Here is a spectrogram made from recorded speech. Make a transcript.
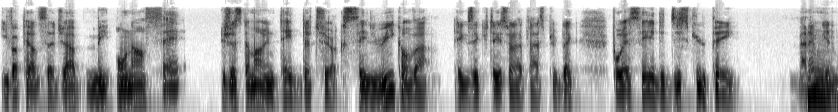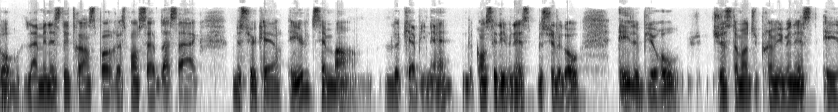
il va perdre sa job, mais on en fait justement une tête de Turc. C'est lui qu'on va exécuter sur la place publique pour essayer de disculper Madame mmh. Guilbeault, la ministre des Transports responsable de la SAC, M. Kerr, et ultimement le cabinet, le Conseil des ministres, M. Legault, et le bureau justement du Premier ministre et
